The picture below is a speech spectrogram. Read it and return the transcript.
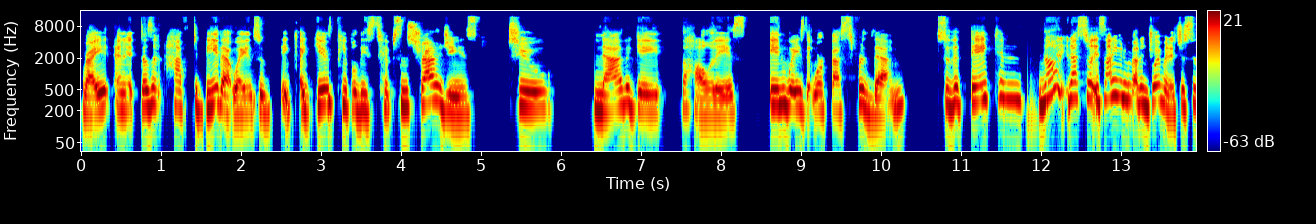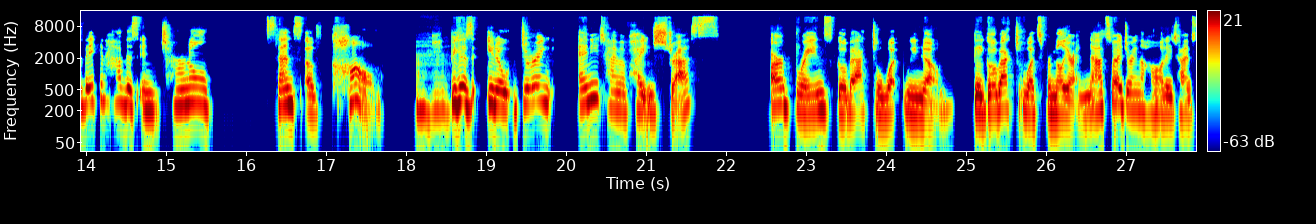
right? And it doesn't have to be that way. And so I give people these tips and strategies to navigate the holidays in ways that work best for them so that they can not necessarily, it's not even about enjoyment. It's just so they can have this internal sense of calm Mhm. because, you know, during any time of heightened stress, our brains go back to what we know. They go back to what's familiar. And that's why during the holiday times,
